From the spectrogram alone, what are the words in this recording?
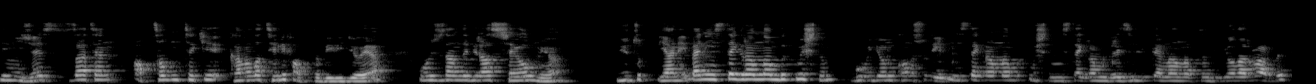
dinleyeceğiz. Zaten aptalın teki kanala telif attı bir videoya. O yüzden de biraz şey olmuyor. YouTube yani ben Instagram'dan bıkmıştım. Bu videonun konusu değil. Instagram'dan bıkmıştım. Instagram'ın rezilliklerini anlattığım videolar vardı.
